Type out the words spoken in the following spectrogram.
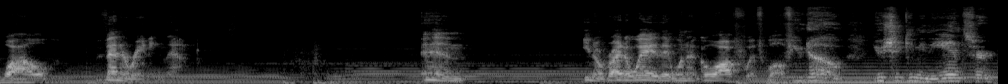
while venerating them. And, you know, right away they want to go off with, well, if you know, you should give me the answer.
